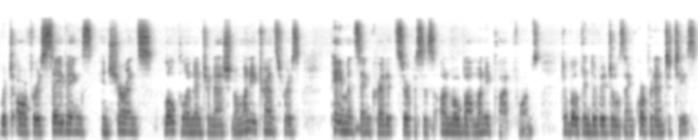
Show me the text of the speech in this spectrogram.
which offers savings, insurance, local and international money transfers, payments, and credit services on mobile money platforms to both individuals and corporate entities.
